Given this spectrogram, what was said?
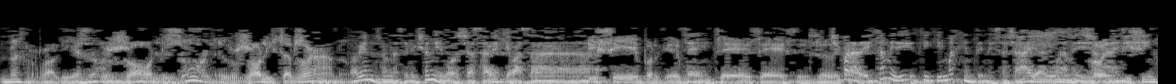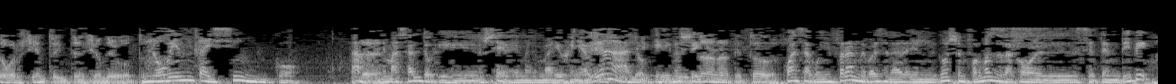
no es Rolly, es Rolly. El Rolly Serrano. todavía no son las elecciones y vos ya sabés que vas a... Y sí, porque. Sí. Sí, sí, sí. sí, Sí, para, déjame, ¿qué, ¿qué imagen tenés allá? ¿Hay alguna medición? ahí? 95% de intención de voto. 95. Ah, Eh. más alto que, no sé, Mario Eugenia Vidal, o que, no sé. No, no, que todos. Juan sacó Infran, me parece, en, la- en, ¿cómo se en Formosa sacó el 70 y pico.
